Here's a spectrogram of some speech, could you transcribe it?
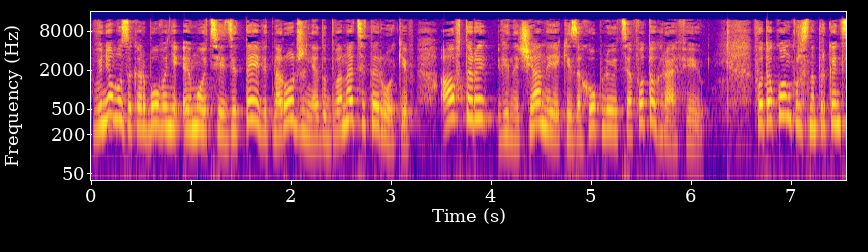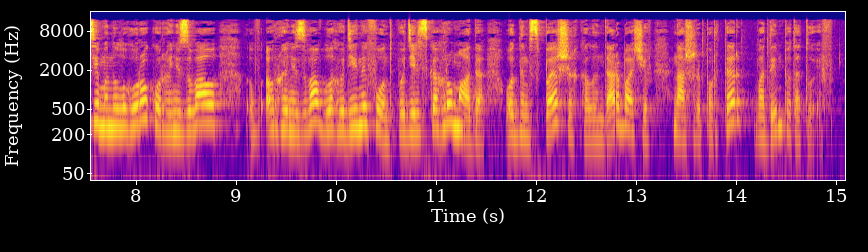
В ньому закарбовані емоції дітей від народження до 12 років. Автори вінничани, які захоплюються фотографією. Фотоконкурс наприкінці минулого року організував організував благодійний фонд Подільська громада. Одним з перших календар бачив наш репортер Вадим Потатуєв.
